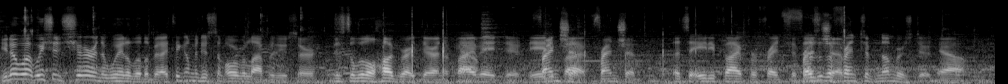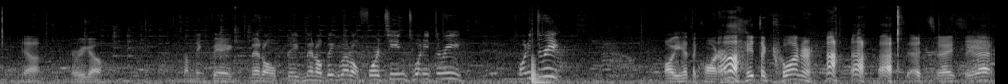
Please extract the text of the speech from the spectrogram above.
You know what? We should share in the win a little bit. I think I'm gonna do some overlap with you, sir. Just a little hug right there on the 5'8", dude. The 85. friendship, friendship. That's an 85 for friendship. Those are the Friendship. friendship numbers, dude. Yeah. Yeah. Here we go. Something big, middle, big middle, big middle. 14, 23, 23. Oh, you hit the corner. Ah, hit the corner. That's right. See that?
